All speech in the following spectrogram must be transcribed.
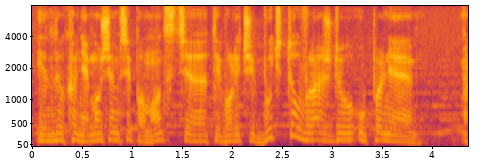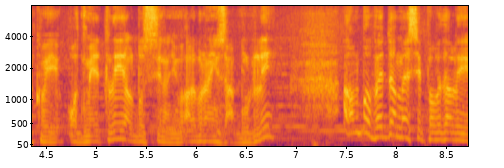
jednoducho nemôžem si pomôcť. E, tí voliči buď tú vraždu úplne ako odmietli, alebo si na ňu, alebo na ňu zabudli, alebo vedome si povedali,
